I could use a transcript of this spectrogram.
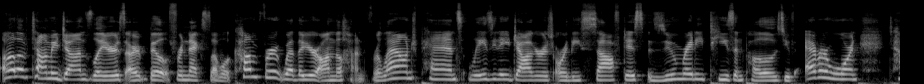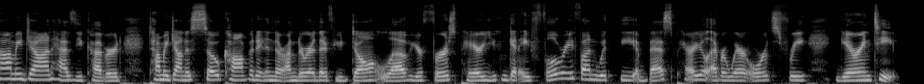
all of Tommy John's layers are built for next level comfort, whether you're on the hunt for lounge pants, lazy day joggers, or the softest Zoom ready tees and polos you've ever worn. Tommy John has you covered. Tommy John is so confident in their underwear that if you don't love your first pair, you can get a full refund with the best pair you'll ever wear or it's free guarantee.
